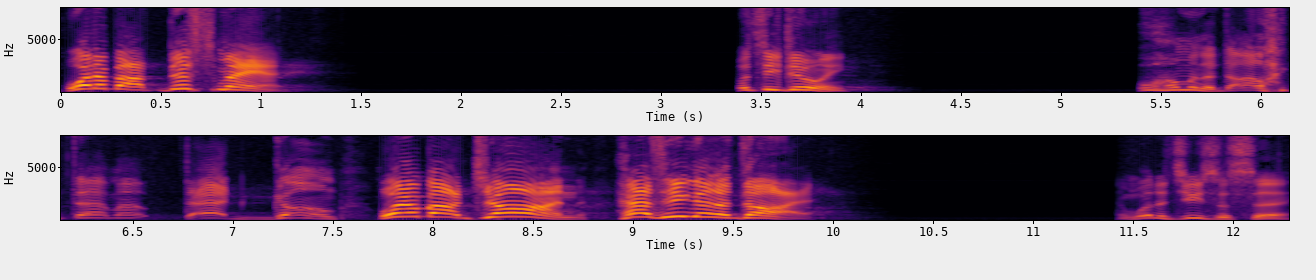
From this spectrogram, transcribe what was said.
what about this man? What's he doing? Oh, I'm going to die like that, man. Dad gum. What about John? How's he going to die? And what did Jesus say?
